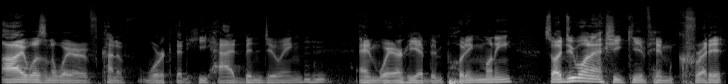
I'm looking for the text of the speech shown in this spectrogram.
I wasn't aware of kind of work that he had been doing Mm-hmm. And where he had been putting money. So I do want to actually give him credit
